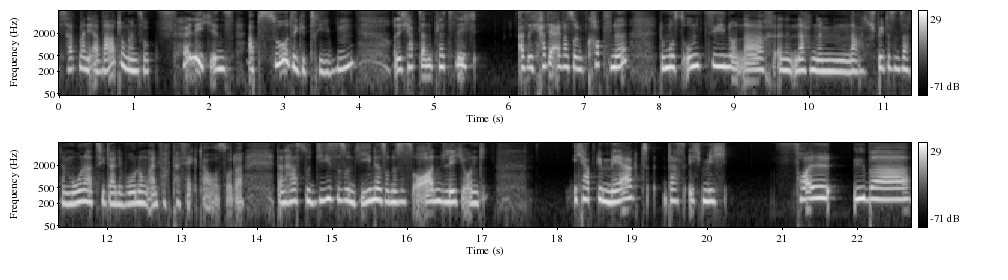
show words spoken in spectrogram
Es hat meine Erwartungen so völlig ins Absurde getrieben und ich habe dann plötzlich also ich hatte einfach so im Kopf, ne, du musst umziehen und nach, äh, nach einem, nach, spätestens nach einem Monat sieht deine Wohnung einfach perfekt aus. Oder dann hast du dieses und jenes und es ist ordentlich und ich habe gemerkt, dass ich mich voll über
